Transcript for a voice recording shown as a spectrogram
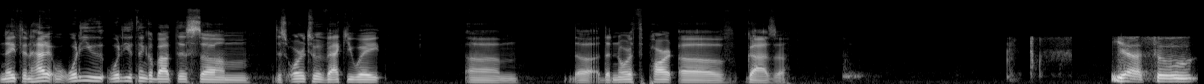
Nathan, how do, what do you what do you think about this um, this order to evacuate um, the the north part of Gaza? Yeah, so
